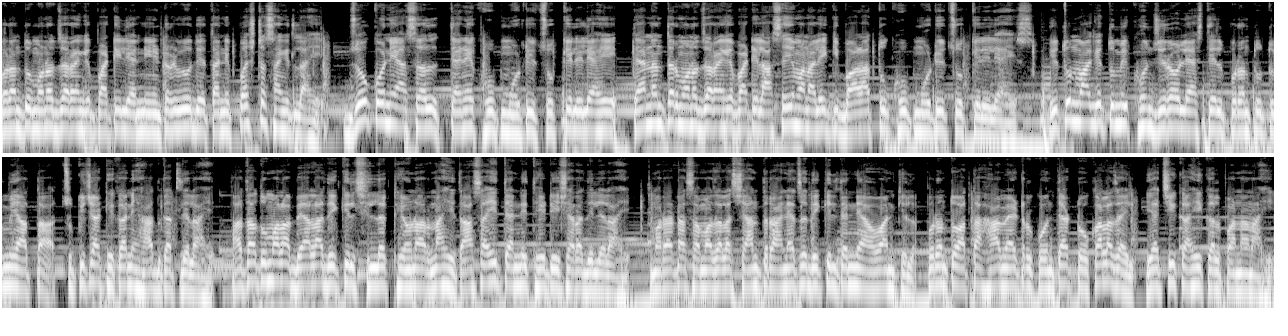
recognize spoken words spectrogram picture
परंतु मनोज जरांगे पाटील यांनी इंटरव्ह्यू देताना स्पष्ट सांगितलं आहे. जो कोणी असल त्याने खूप मोठी चूक केलेली आहे. त्यानंतर मनोज जरांगे पाटील असंही म्हणाले की बाळा तू खूप मोठी चूक केलेली आहेस. इथून मागे तुम्ही खून जिरवले असतील परंतु तुम्ही आता चुकीच्या ठिकाणी हात घातलेला आहे. आता तुम्हाला ब्याला देखील शिल्लक ठेवणार नाहीत असाही त्यांनी थेट इशारा दिलेला आहे. मराठा समाजाला शांत राहण्याचं देखील त्यांनी आवाहन केलं. परंतु आता हा मॅटर कोणत्या टोकाला जाईल याची काही कल्पना नाही.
